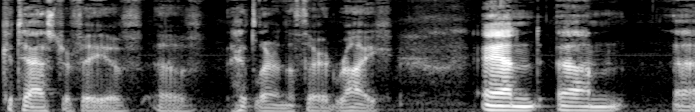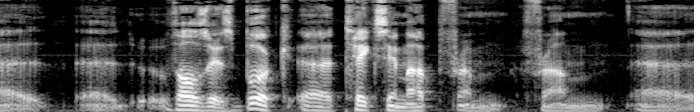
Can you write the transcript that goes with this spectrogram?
catastrophe of, of Hitler and the Third Reich. And um, uh, uh, Walser's book uh, takes him up from from uh,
